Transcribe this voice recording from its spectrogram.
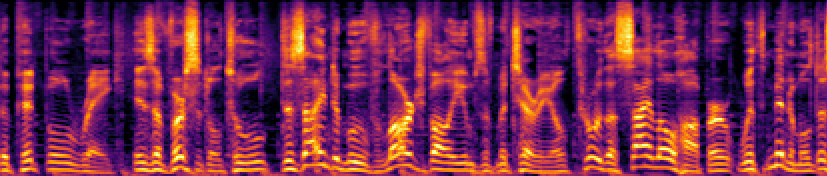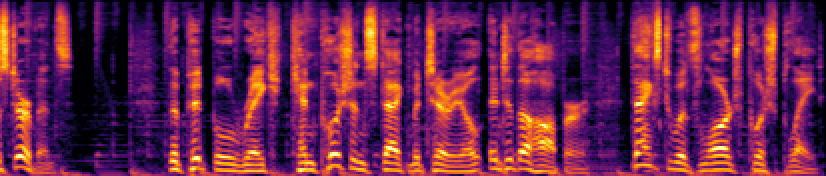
The Pitbull rake is a versatile tool designed to move large volumes of material through the silo hopper with minimal disturbance. The Pitbull rake can push and stack material into the hopper thanks to its large push plate.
